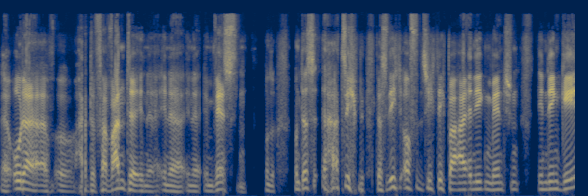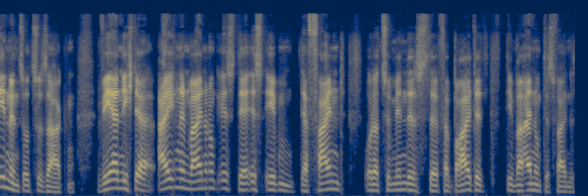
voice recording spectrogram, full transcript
äh, oder äh, hatte Verwandte in, in, in, im Westen. Und, so. und das hat sich, das liegt offensichtlich bei einigen Menschen in den Genen sozusagen. Wer nicht der eigenen Meinung ist, der ist eben der Feind oder zumindest äh, verbreitet die Meinung des Feindes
